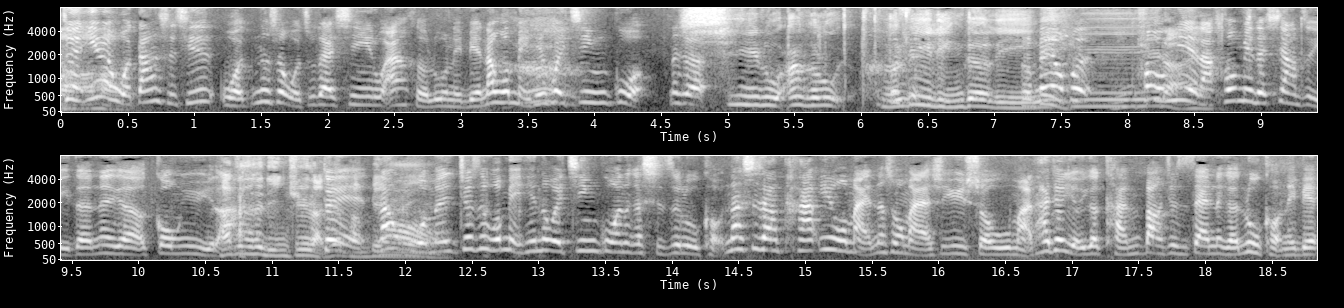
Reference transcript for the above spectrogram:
对，因为我当时其实我那时候我住在新一路安和路那边，那我每天会经过那个。新一路安和路和丽玲的林，没有不后面啦，后面的巷子里的那个公寓了。他真的是邻居了，对。那我们就是我每天都会经过那个十字路口。那事实上他，因为我买那时候买的是预售屋嘛，他就有一个看棒，就是在那个路口那边。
